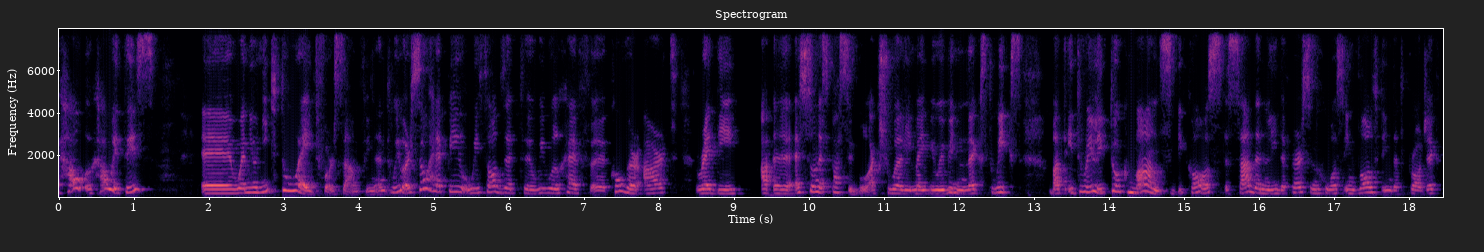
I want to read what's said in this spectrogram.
how how it is uh, when you need to wait for something. And we were so happy. We thought that uh, we will have uh, cover art ready as soon as possible, actually, maybe within next weeks. But it really took months because suddenly the person who was involved in that project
